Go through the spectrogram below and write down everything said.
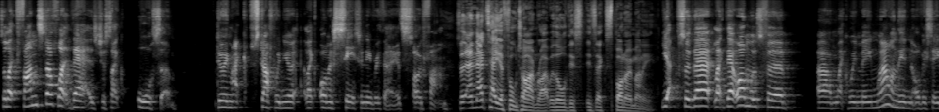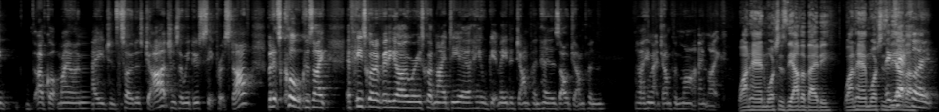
so like fun stuff like that is just like awesome doing like stuff when you're like on a set and everything it's so fun So and that's how you're full time, right? With all this is like money. yeah so that like that one was for um like we mean well and then obviously I've got my own page and so does Jarch and so we do separate stuff but it's cool because like if he's got a video where he's got an idea he'll get me to jump in his I'll jump in uh, he might jump in mine like One hand washes the other, baby. One hand washes the other. exactly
